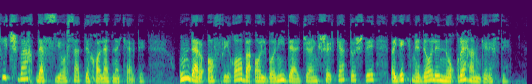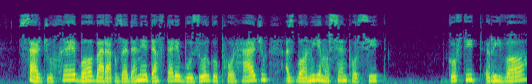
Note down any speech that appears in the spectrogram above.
هیچ وقت در سیاست دخالت نکرده اون در آفریقا و آلبانی در جنگ شرکت داشته و یک مدال نقره هم گرفته سرجوخه با ورق زدن دفتر بزرگ و پرحجم از بانوی مسن پرسید گفتید ریوا؟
